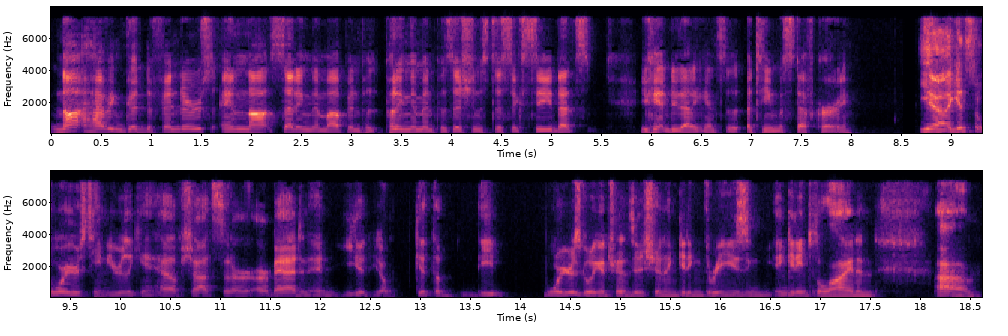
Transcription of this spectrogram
not having good defenders and not setting them up and putting them in positions to succeed. That's you can't do that against a, a, team with Steph Curry. Yeah, against the Warriors team, you really can't have shots that are, are bad and, and you get you know get the the Warriors going in transition and getting threes and, and getting to the line and um,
